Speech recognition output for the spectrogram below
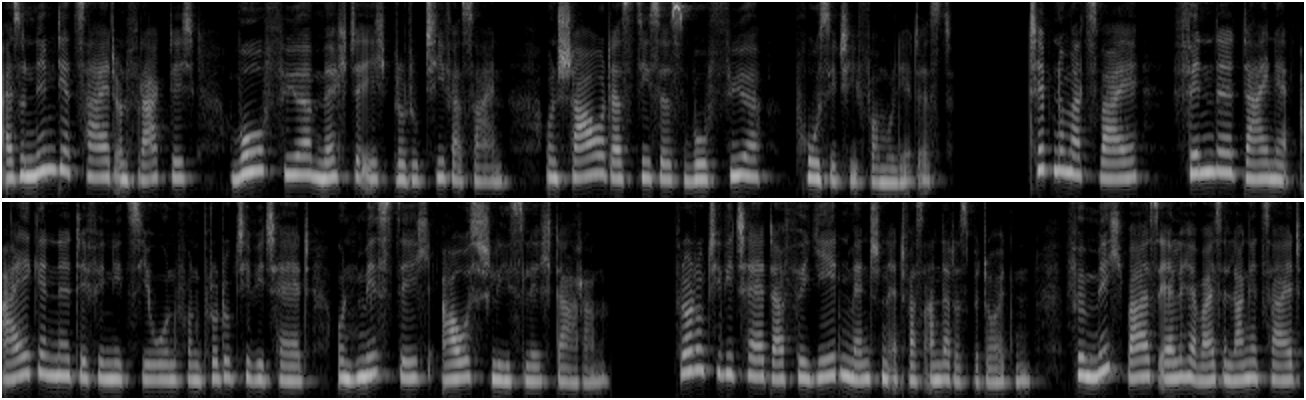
Also nimm dir Zeit und frag dich, wofür möchte ich produktiver sein? Und schau, dass dieses wofür positiv formuliert ist. Tipp Nummer zwei, finde deine eigene Definition von Produktivität und misst dich ausschließlich daran. Produktivität darf für jeden Menschen etwas anderes bedeuten. Für mich war es ehrlicherweise lange Zeit,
